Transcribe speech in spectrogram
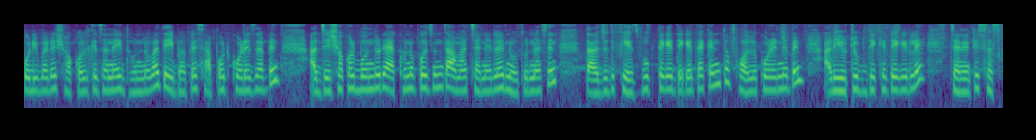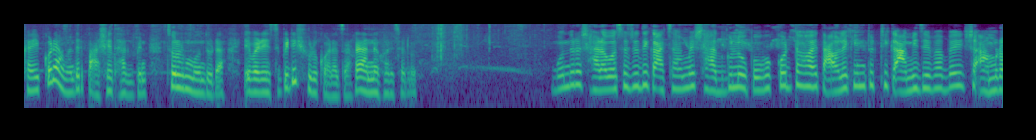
পরিবারের সকলকে জানাই ধন্যবাদ। এইভাবে সাপোর্ট করে যাবেন। আর যে সকল বন্ধুরা এখনও পর্যন্ত আমার চ্যানেলে নতুন আছেন, তারা যদি ফেসবুক থেকে দেখে থাকেন, তো ফলো করে নেবেন। আর ইউটিউব দেখে গেলে চ্যানেলটি সাবস্ক্রাইব করে আমাদের পাশে থাকবেন। চলুন বন্ধুরা, এবার রেসিপিটি শুরু করা যাক। রান্নাঘরে চলুন। বন্ধুরা, সারা বছর যদি কাঁচা আমের স্বাদগুলো উপভোগ করতে হয়, তাহলে কিন্তু ঠিক আমি যেভাবে আমরা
